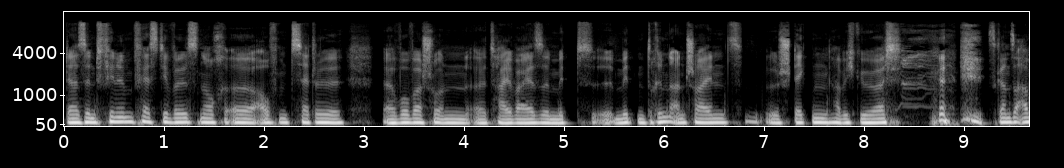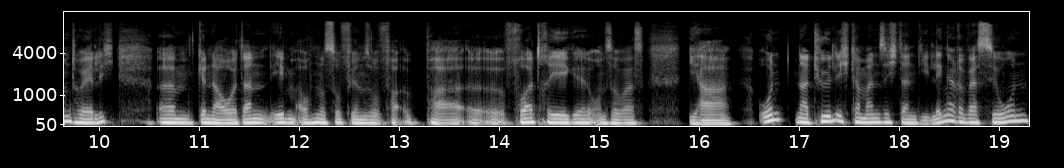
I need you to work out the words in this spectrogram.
Da sind Filmfestivals noch äh, auf dem Zettel, äh, wo wir schon äh, teilweise mit äh, mittendrin anscheinend äh, stecken, habe ich gehört. ist ganz abenteuerlich. Ähm, genau, dann eben auch noch so für so ein paar Vorträge und sowas. Ja, und natürlich kann man sich dann die längere Version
